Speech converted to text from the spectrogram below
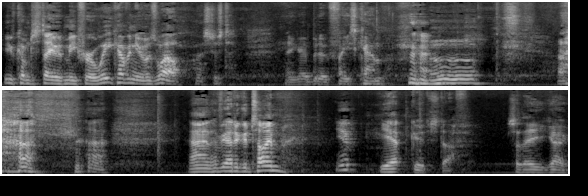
you've come to stay with me for a week, haven't you, as well? That's just, there you go, a bit of face cam. and have you had a good time? Yep. Yep, good stuff. So there you go.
